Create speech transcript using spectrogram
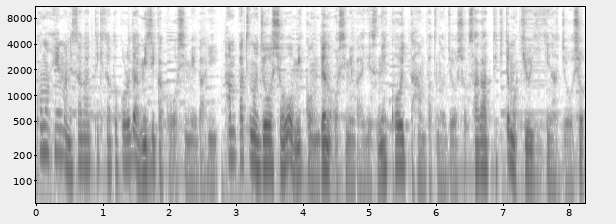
この辺まで下がってきたところでは短く押し目買い、反発の上昇を見込んでの押し目買いですね。こういった反発の上昇、下がってきても急激な上昇、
